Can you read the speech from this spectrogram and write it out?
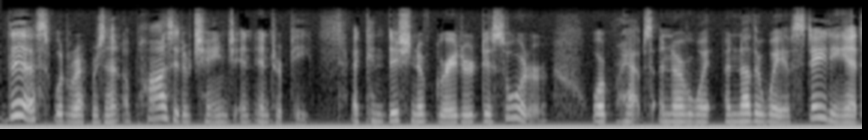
This would represent a positive change in entropy, a condition of greater disorder, or perhaps another way, another way of stating it,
